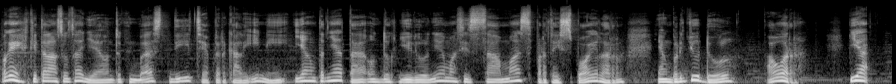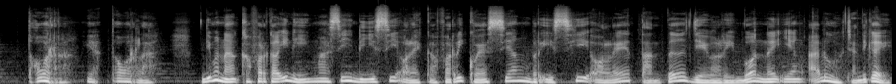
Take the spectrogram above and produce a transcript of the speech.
Oke, kita langsung saja untuk membahas di chapter kali ini yang ternyata untuk judulnya masih sama seperti spoiler yang berjudul Tower. Ya, Tower. Ya, Tower lah. Di mana cover kali ini masih diisi oleh cover request yang berisi oleh Tante Jewelry Bonne yang aduh cantik eh.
